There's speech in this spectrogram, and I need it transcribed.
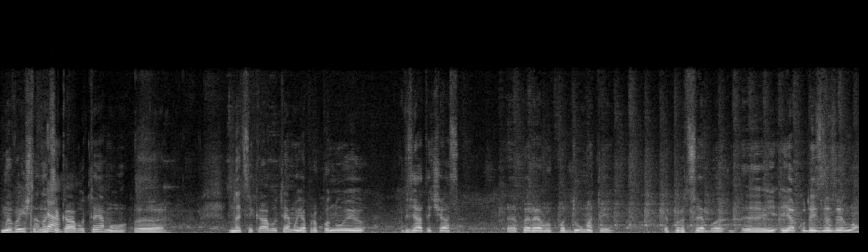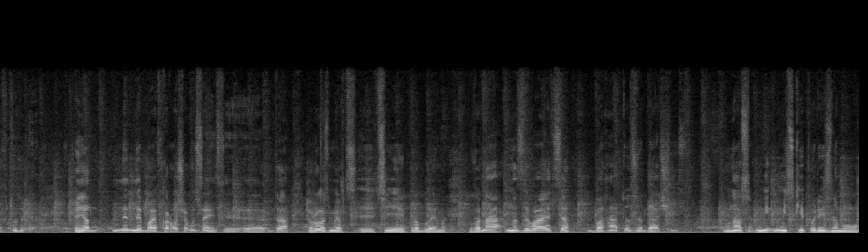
Ми вийшли на Да. цікаву тему. Е, на цікаву тему я пропоную взяти час е, перерву подумати про це, бо е, я кудись зазирнув туди. Я не, не бачу в хорошому сенсі да, розмір цієї проблеми. Вона називається багатозадачність. У нас мі- мізки по-різному,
